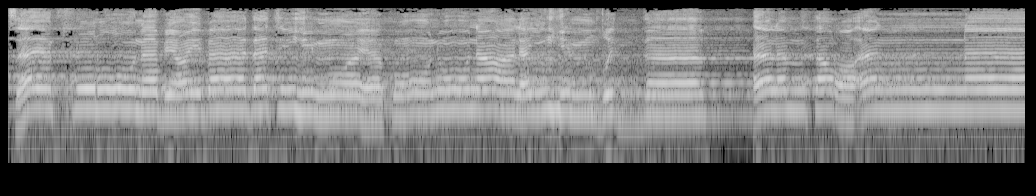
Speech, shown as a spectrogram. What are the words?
سيكفرون بعبادتهم ويكونون عليهم ضدا. ألم تر أنا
